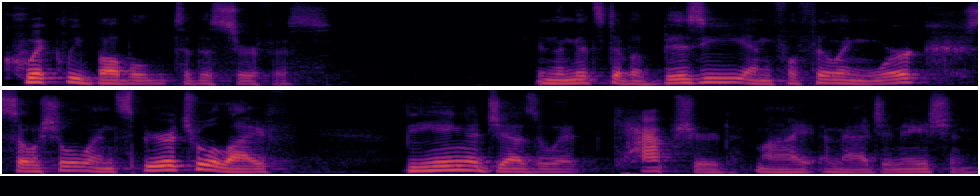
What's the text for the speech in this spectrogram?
quickly bubbled to the surface. In the midst of a busy and fulfilling work, social, and spiritual life, being a Jesuit captured my imagination.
